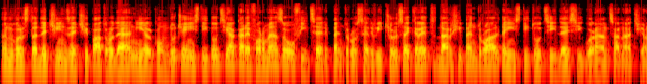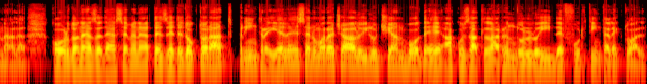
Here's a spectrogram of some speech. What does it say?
În vârstă de 54 de ani, el conduce instituția care formează ofițeri pentru serviciul secret, dar și pentru alte instituții de siguranță națională. Coordonează de asemenea teze de doctorat, printre ele se numără cea a lui Lucian Bode, acuzat la rândul lui de furt intelectual.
